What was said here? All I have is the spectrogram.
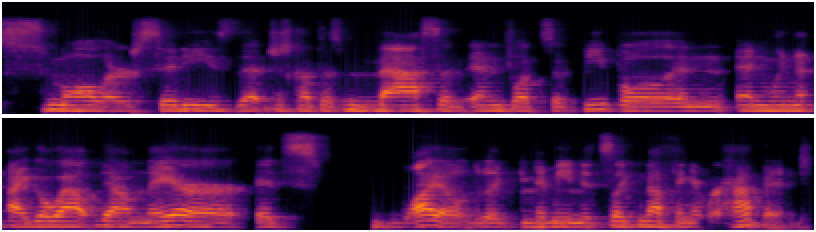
smaller cities that just got this massive influx of people. And and when I go out down there, it's wild. Like. I mean, mm-hmm. it's like nothing ever happened.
